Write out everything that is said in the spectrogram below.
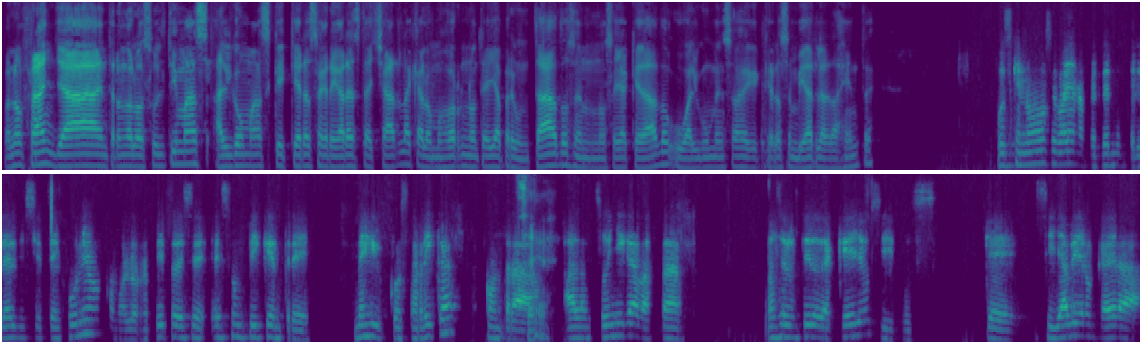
Bueno, Fran, ya entrando a las últimas, ¿algo más que quieras agregar a esta charla que a lo mejor no te haya preguntado, se nos haya quedado o algún mensaje que quieras enviarle a la gente? Pues que no se vayan a perder mi pelea el 17 de junio. Como lo repito, ese es un pique entre México y Costa Rica contra Alan Zúñiga. Va a estar, va a ser un tiro de aquellos y pues que si ya vieron caer a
